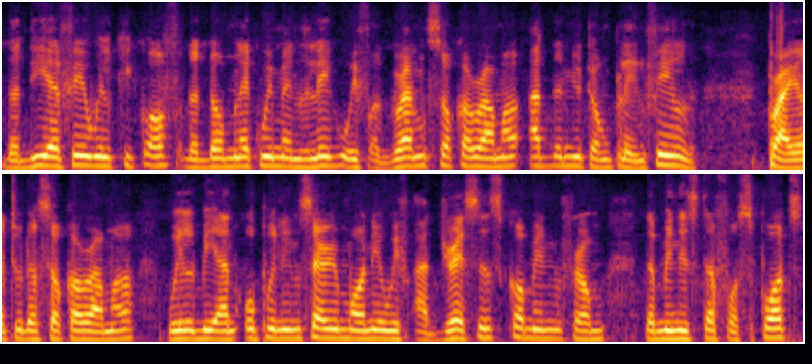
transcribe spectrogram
The DFA will kick off the Domlec Women's League with a grand soccerama at the Newtown playing field. Prior to the soccerama will be an opening ceremony with addresses coming from the Minister for Sports,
